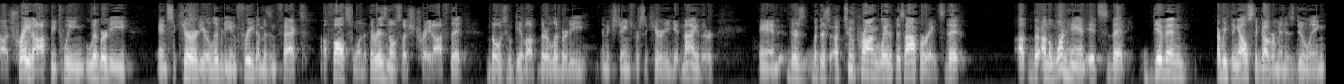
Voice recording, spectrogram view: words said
uh, trade-off between liberty and security, or liberty and freedom, is in fact a false one. That there is no such trade-off. That those who give up their liberty in exchange for security get neither. And there's, but there's a two-pronged way that this operates. That uh, on the one hand, it's that given everything else the government is doing,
